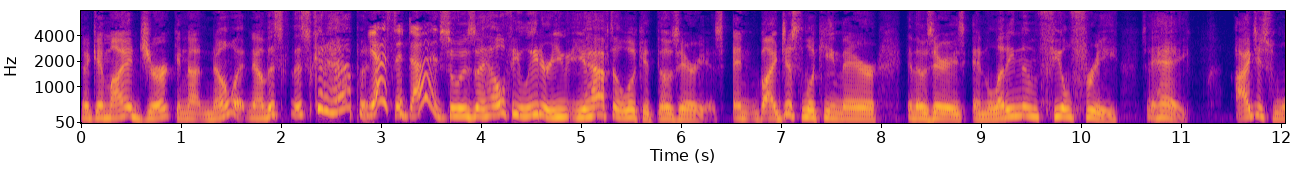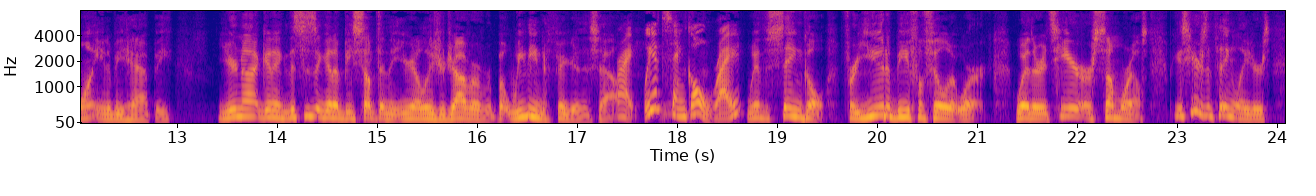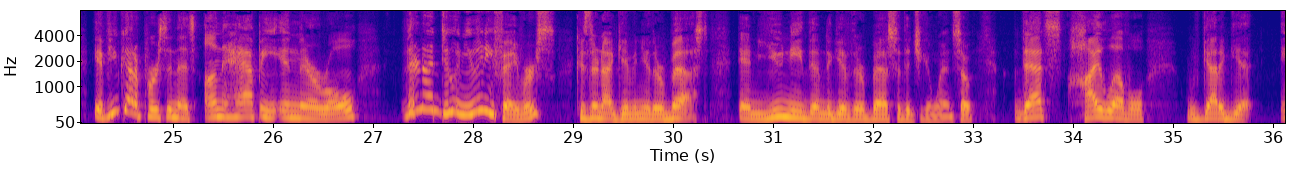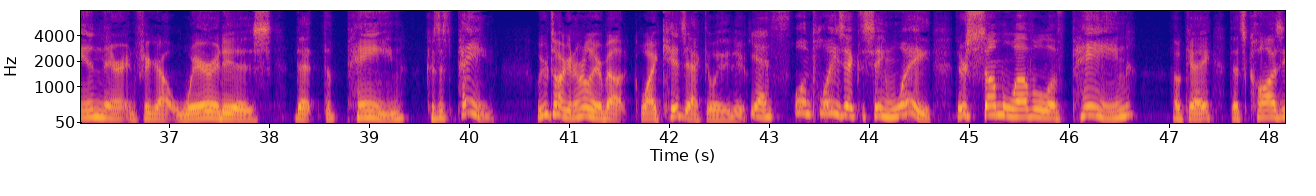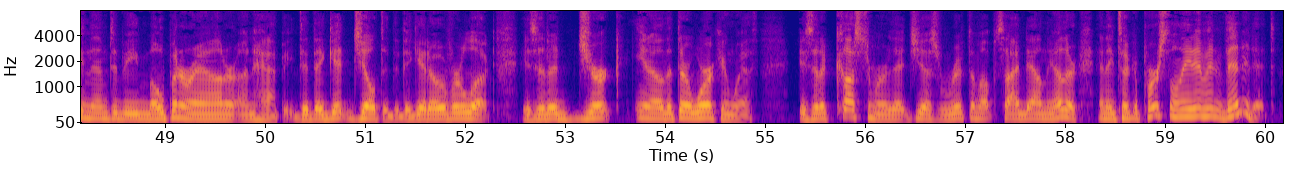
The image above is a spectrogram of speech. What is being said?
Like, am I a jerk and not know it? Now this this could happen. Yes, it does. So as a healthy leader, you, you have to look at those areas. And by just looking there in those areas and letting them feel free, say, Hey, I just want you to be happy. You're not going to, this isn't going to be something that you're going to lose your job over, but we need to figure this out. right. We have the same goal, right? We have the same goal for you to be fulfilled at work, whether it's here or somewhere else. Because here's the thing, leaders. If you've got a person that's unhappy in their role, they're not doing you any favors because they're not giving you their best and you need them to give their best so that you can win. So that's high level. We've got to get in there and figure out where it is that the pain, because it's pain. We were talking earlier about why kids act the way they do. Yes. Well, employees act the same way. There's some level of pain okay, that's causing them to be moping around or unhappy? Did they get jilted? Did they get overlooked? Is it a jerk, you know, that they're working with? Is it a customer that just ripped them upside down the other and they took it personal and they never invented it?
